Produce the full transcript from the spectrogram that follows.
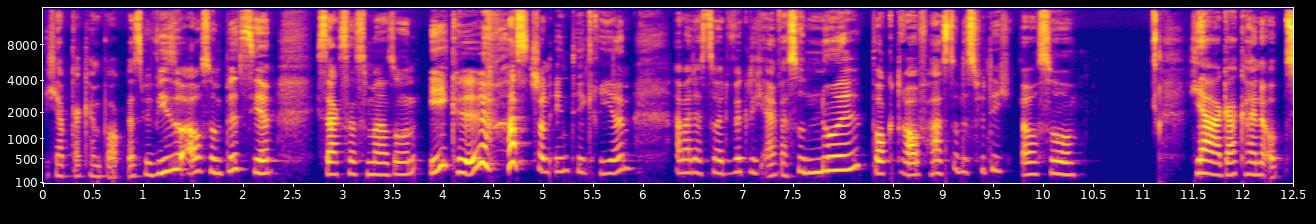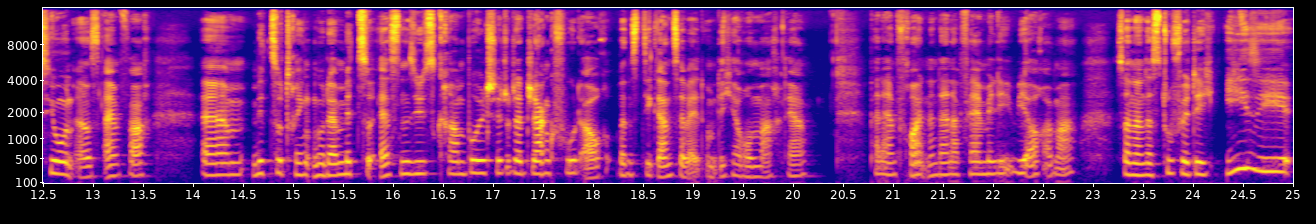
ich habe gar keinen Bock. Dass wir wie so auch so ein bisschen, ich sag's jetzt mal, so ein Ekel fast schon integrieren, aber dass du halt wirklich einfach so null Bock drauf hast und es für dich auch so, ja, gar keine Option ist, einfach ähm, mitzutrinken oder mitzuessen, Süßkram, Bullshit oder Junkfood, auch wenn es die ganze Welt um dich herum macht, ja bei deinen Freunden, in deiner Family, wie auch immer, sondern dass du für dich easy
